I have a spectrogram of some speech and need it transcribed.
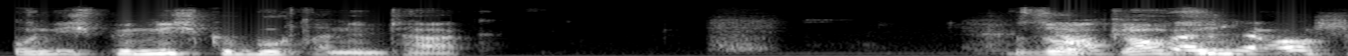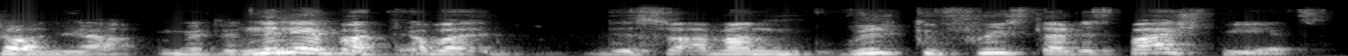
Und ich bin nicht gebucht an dem Tag. So, glaubst du? auch schon, ja. Mit nee, nee, aber, aber, das war aber ein wild gefreestyltes Beispiel jetzt.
